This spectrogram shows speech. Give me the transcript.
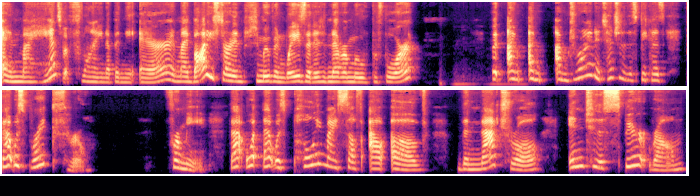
And my hands were flying up in the air and my body started to move in ways that it had never moved before. But I'm I'm I'm drawing attention to this because that was breakthrough for me. That what that was pulling myself out of the natural into the spirit realm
